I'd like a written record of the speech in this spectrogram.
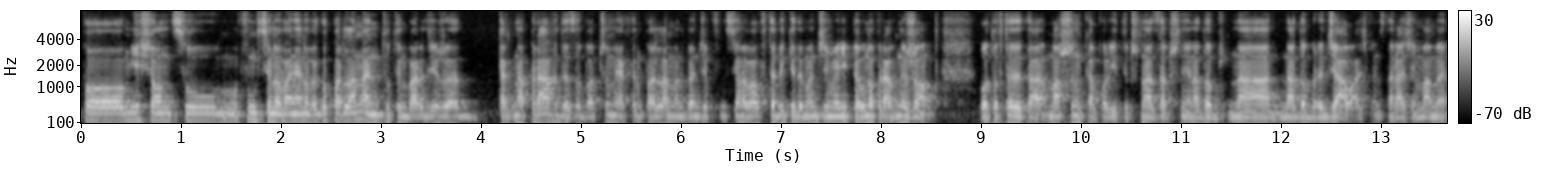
po miesiącu funkcjonowania nowego parlamentu, tym bardziej, że tak naprawdę zobaczymy, jak ten parlament będzie funkcjonował wtedy, kiedy będziemy mieli pełnoprawny rząd, bo to wtedy ta maszynka polityczna zacznie na, dob na, na dobre działać. Więc na razie mamy,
